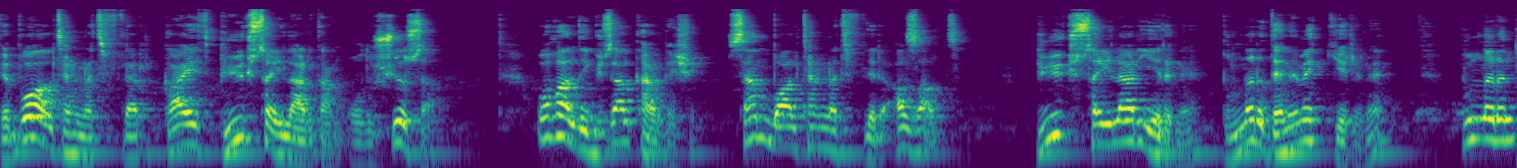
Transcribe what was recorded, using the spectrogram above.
ve bu alternatifler gayet büyük sayılardan oluşuyorsa o halde güzel kardeşim sen bu alternatifleri azalt. Büyük sayılar yerine bunları denemek yerine bunların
